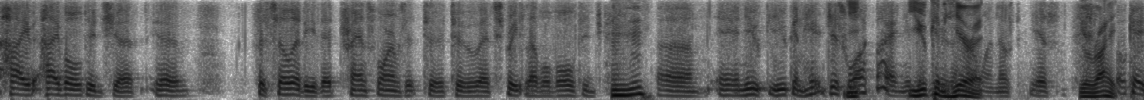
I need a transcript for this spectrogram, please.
high high voltage uh, uh, facility that transforms it to to a street level voltage, um, and you you can hear just walk by it. And Mm-hmm. you can the hear it. Yes. You're right. Okay.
